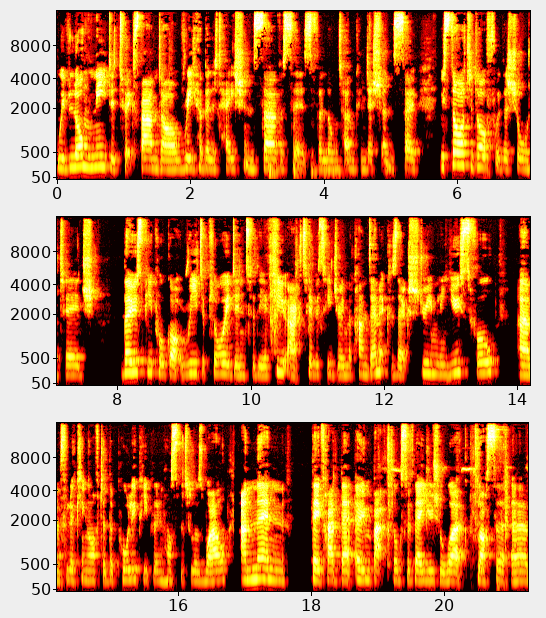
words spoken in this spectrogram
we've long needed to expand our rehabilitation services for long term conditions. So we started off with a shortage. Those people got redeployed into the acute activity during the pandemic because they're extremely useful um, for looking after the poorly people in hospital as well. And then they've had their own backlogs of their usual work plus a, um,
